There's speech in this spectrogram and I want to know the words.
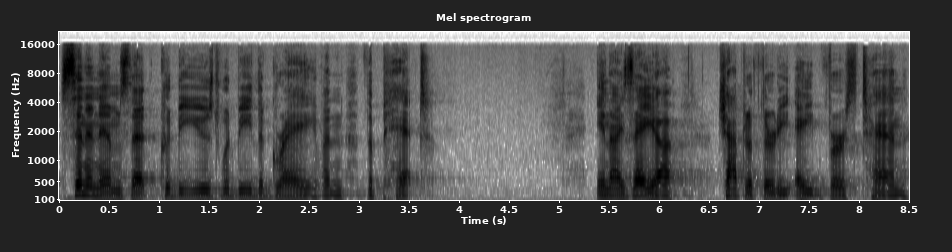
Synonyms that could be used would be the grave and the pit. In Isaiah chapter 38, verse 10,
